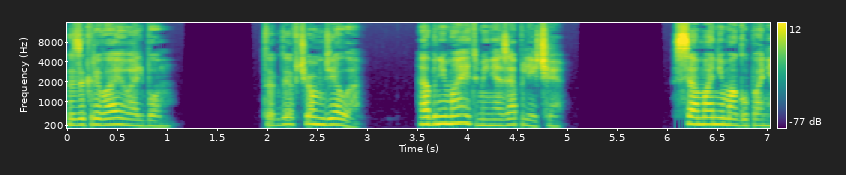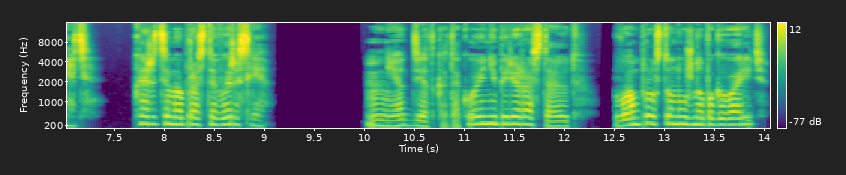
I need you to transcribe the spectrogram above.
Закрываю альбом. Тогда в чем дело? Обнимает меня за плечи. Сама не могу понять. Кажется, мы просто выросли. Нет, детка, такое не перерастают. Вам просто нужно поговорить.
